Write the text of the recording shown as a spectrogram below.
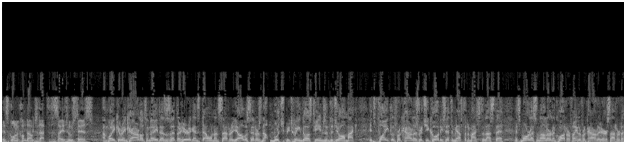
it's going to come down to that to decide who stays. And Mike, you're in Carlow tonight, as I said, they're here against Down on Saturday. You always say there's not much between those teams in the Joe Mac. It's vital for Carlow. As Richie Cody said to me after the match the last day, it's more or less an All Ireland quarter final for Carlow here Saturday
